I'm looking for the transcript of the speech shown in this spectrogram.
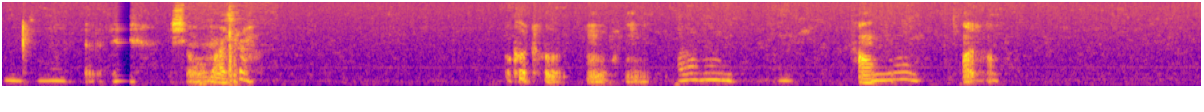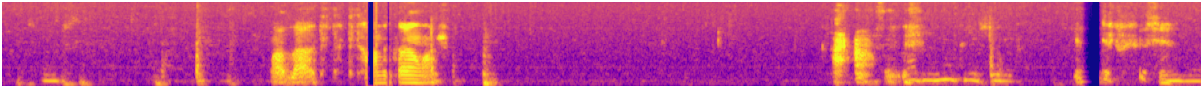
Hmm, tamam. İşte olmaz da. Oğlum Tamam. Tamam. Vallahi tık tık tıkandıklarım var. Ay, anasını hadi ne kıyışıyor? indir. Hmm,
